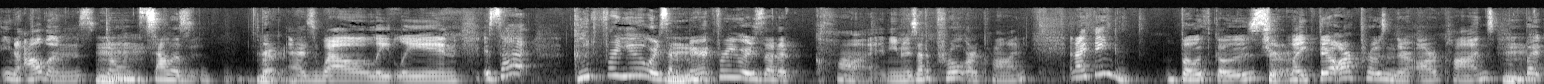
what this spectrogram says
you know albums Hmm. don't sell as Right. as well lately. And is that good for you, or is that a Hmm. merit for you, or is that a con? You know, is that a pro or a con? And I think both goes. Sure. Hmm. Like there are pros and there are cons, but.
